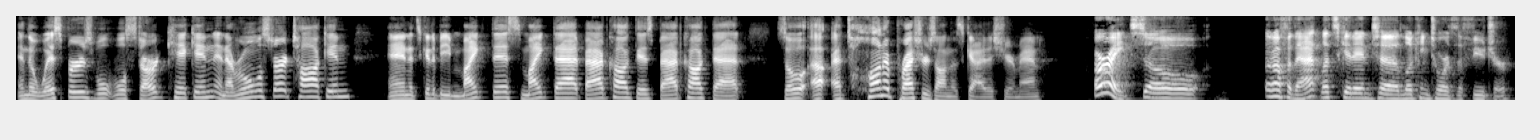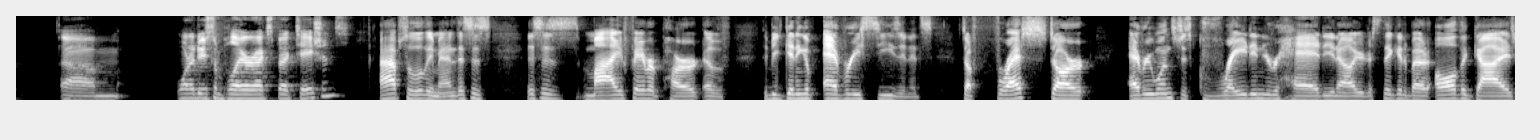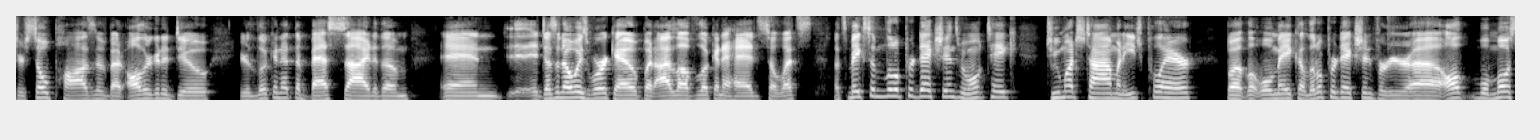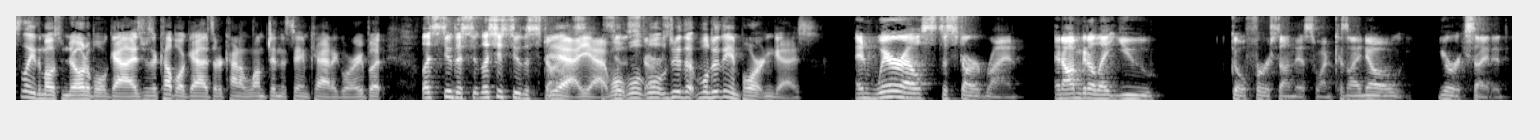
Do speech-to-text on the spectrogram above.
and the whispers will will start kicking, and everyone will start talking, and it's going to be Mike this, Mike that, Babcock this, Babcock that. So a, a ton of pressures on this guy this year, man. All right, so enough of that. Let's get into looking towards the future. Um, Want to do some player expectations? Absolutely, man. This is this is my favorite part of the beginning of every season. It's it's a fresh start. Everyone's just great in your head. You know, you're just thinking about all the guys. You're so positive about all they're gonna do. You're looking at the best side of them and it doesn't always work out but i love looking ahead so let's let's make some little predictions we won't take too much time on each player but we'll make a little prediction for uh, all well mostly the most notable guys there's a couple of guys that are kind of lumped in the same category but let's do this let's just do the stars yeah yeah let's we'll, we'll, we'll do the we'll do the important guys and where else to start ryan and i'm gonna let you go first on this one because i know you're excited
